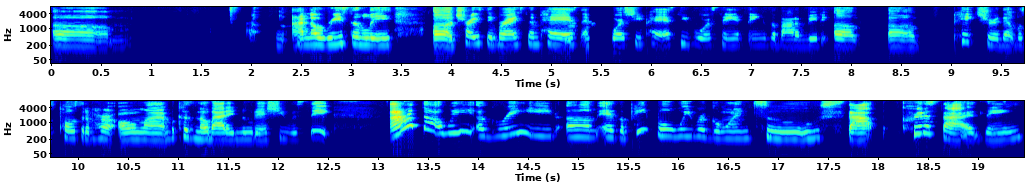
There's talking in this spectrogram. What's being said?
um I know recently uh Traci Braxton passed and before she passed, people were saying things about a video of uh, uh picture that was posted of her online because nobody knew that she was sick. I thought we agreed um, as a people we were going to stop criticizing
